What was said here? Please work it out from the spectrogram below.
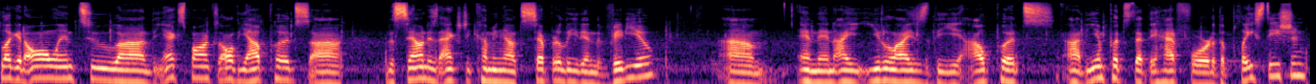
plug it all into uh, the Xbox, all the outputs. Uh, the sound is actually coming out separately than the video. Um, and then I utilize the outputs, uh, the inputs that they had for the PlayStation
